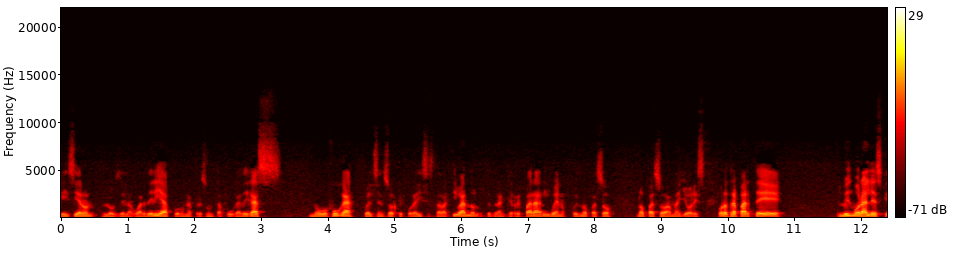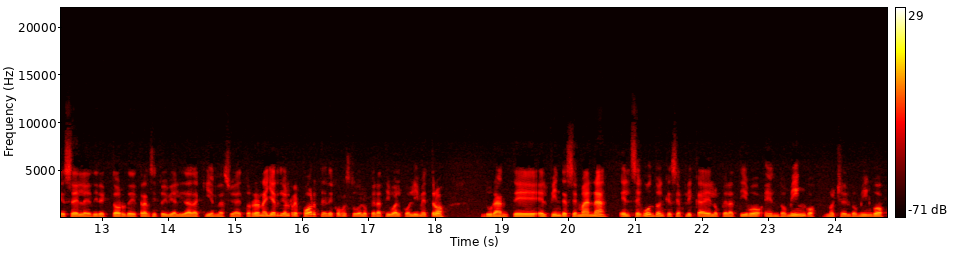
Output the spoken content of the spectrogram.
que hicieron los de la guardería por una presunta fuga de gas. No hubo fuga, fue el sensor que por ahí se estaba activando, lo tendrán que reparar y bueno, pues no pasó, no pasó a mayores. Por otra parte, Luis Morales, que es el eh, director de tránsito y vialidad aquí en la ciudad de Torreón, ayer dio el reporte de cómo estuvo el operativo alcoholímetro durante el fin de semana, el segundo en que se aplica el operativo en domingo, noche del domingo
